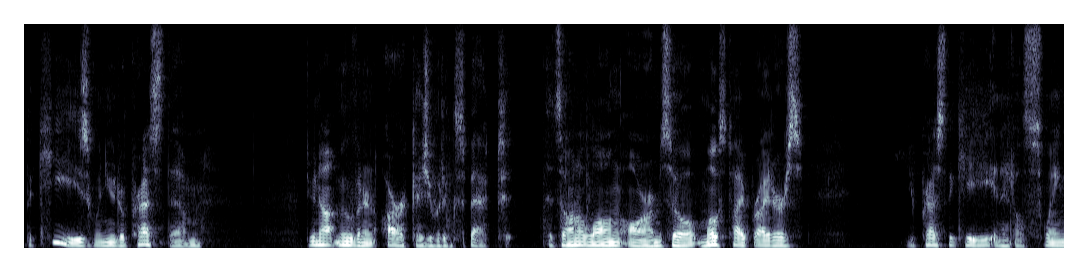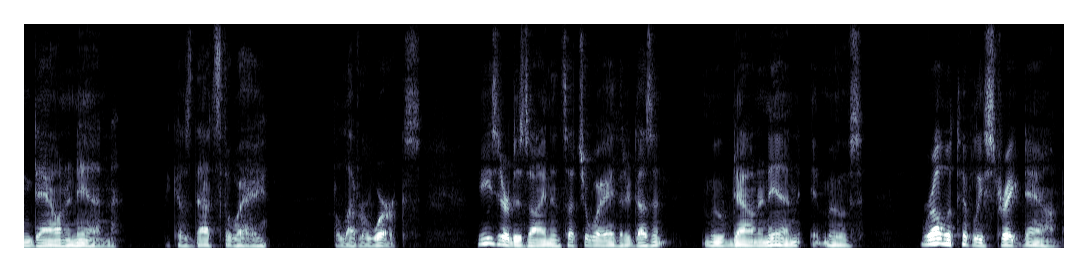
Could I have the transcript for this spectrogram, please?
The keys, when you depress them, do not move in an arc as you would expect. It's on a long arm, so most typewriters, you press the key and it'll swing down and in because that's the way the lever works. These are designed in such a way that it doesn't move down and in, it moves relatively straight down.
